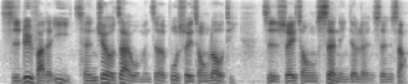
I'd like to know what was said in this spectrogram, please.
使律法的义成就在我们这不随从肉体、只随从圣灵的人身上。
